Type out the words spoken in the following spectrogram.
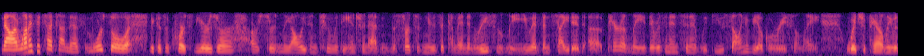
Now, I wanted to touch on this more so because, of course, viewers are are certainly always in tune with the internet and the sorts of news that come in. And recently, you had been cited. Uh, apparently, there was an incident with you selling a vehicle recently, which apparently was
